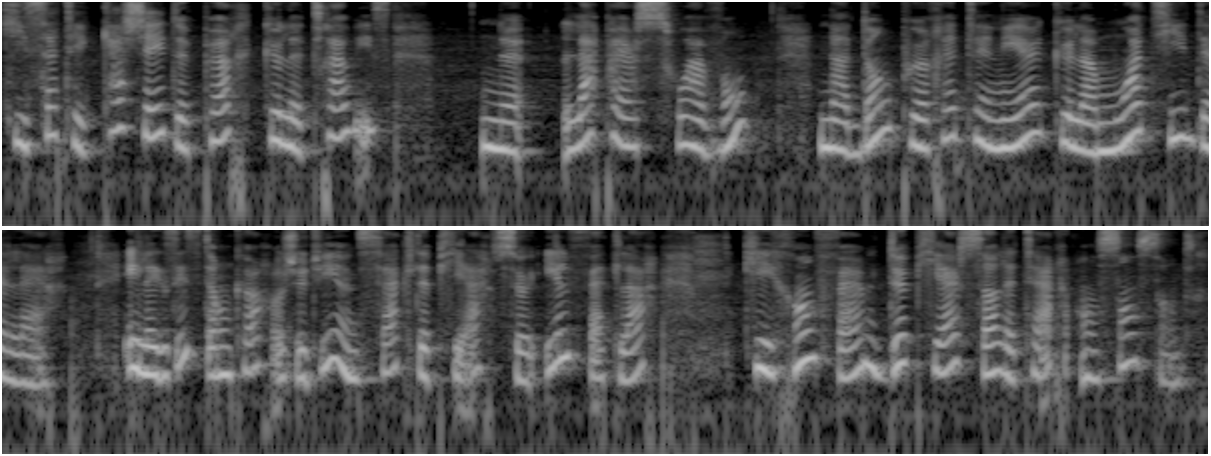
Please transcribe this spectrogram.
qui s'était caché de peur que le Travis ne l'aperçoive n'a donc pu retenir que la moitié de l'air. Il existe encore aujourd'hui un sac de pierres sur île Fettler qui renferme deux pierres solitaires en son centre.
